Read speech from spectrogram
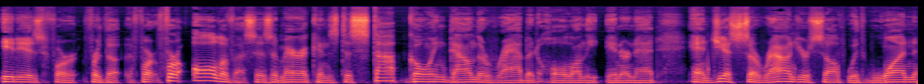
it is for, for, the, for, for all of us as Americans to stop going down the rabbit hole on the internet and just surround yourself with one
